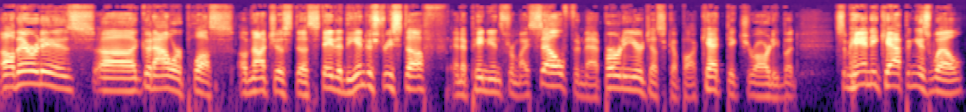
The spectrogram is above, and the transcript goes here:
Oh, there it is. A uh, good hour plus of not just uh, state of the industry stuff and opinions from myself and Matt Bernier, Jessica Paquette, Dick Jerardi, but some handicapping as well.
